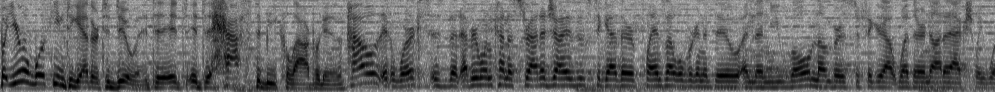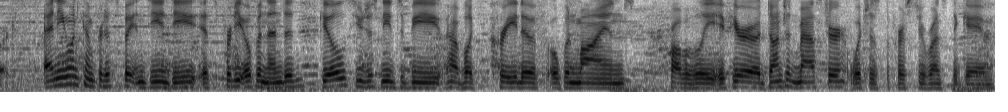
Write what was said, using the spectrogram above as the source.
but you're working together to do it. It, it has to be collaborative. How it works is that everyone kind of strategizes together, plans out what we're going to do, and then you roll numbers to figure out whether or not it actually works. Anyone can participate in D&D. It's pretty open-ended. Skills, you just need to be have like creative, open mind, probably. If you're a dungeon master, which is the person who runs the game,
